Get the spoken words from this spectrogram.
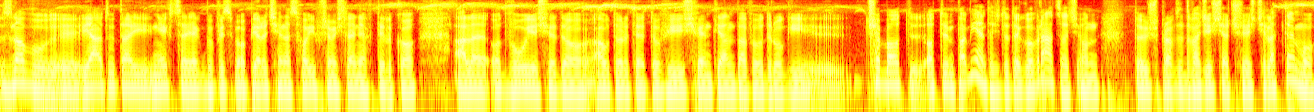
znowu, y, ja tutaj nie chcę jakby powiedzmy opierać się na swoich przemyśleniach tylko, ale odwołuję się do autorytetów i święty Jan Paweł II. Y, trzeba o, o tym pamiętać, do tego wracać. On to już, prawda, 20-30 lat temu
